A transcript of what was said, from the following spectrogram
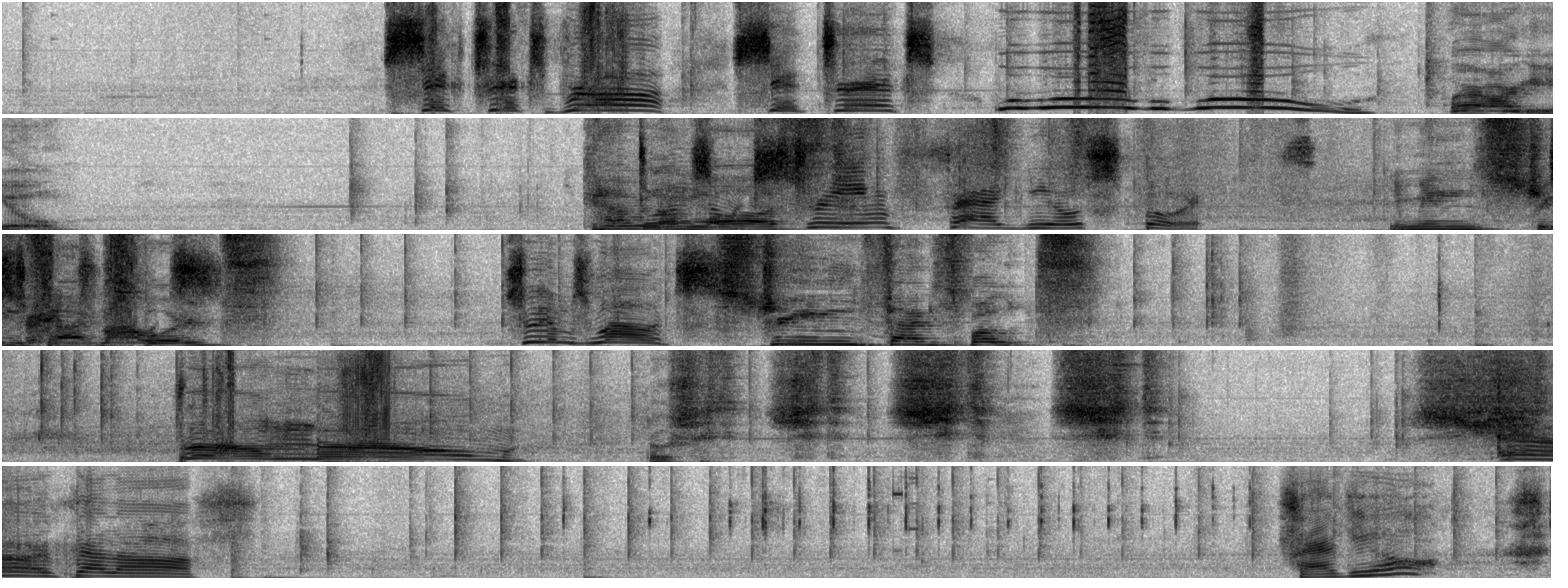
Sick tricks, bruh! Sick tricks! Woo woo woo woo! Where are you? Kevin, Doing I'm some lost. extreme Faggio sports. You mean Stream Stream Fag Sports. Sports? Stream boats! Stream Fag Sports. Boom boom! Oh shit, shit, shit, shit. shit. Oh, I fell off. Faggio?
